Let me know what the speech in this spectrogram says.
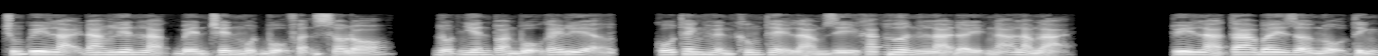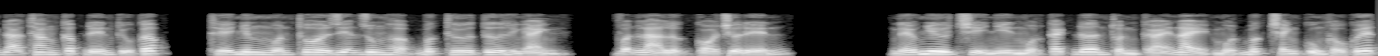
Trung pi lại đang liên lạc bên trên một bộ phận sau đó, đột nhiên toàn bộ gãy lịa, cố thanh huyền không thể làm gì khác hơn là đẩy ngã làm lại. Tuy là ta bây giờ ngộ tính đã thăng cấp đến cựu cấp, thế nhưng muốn thôi diễn dung hợp bức thứ tư hình ảnh, vẫn là lực có chưa đến. Nếu như chỉ nhìn một cách đơn thuần cái này một bức tranh cùng khẩu quyết,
